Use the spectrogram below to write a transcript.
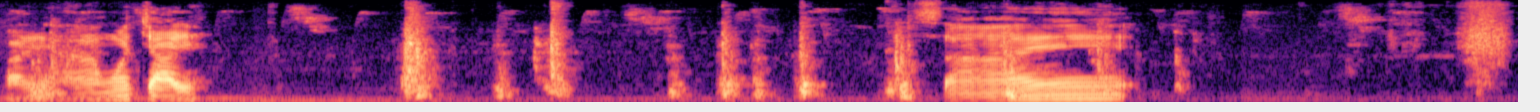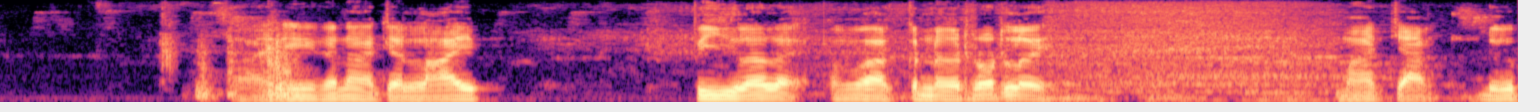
ไปหาหัวใจ สาย สาย นี้ก็น่าจะหลายปีแล้วแหละ เพราะว่ากำเนิดรถเลย มาจากเดิม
